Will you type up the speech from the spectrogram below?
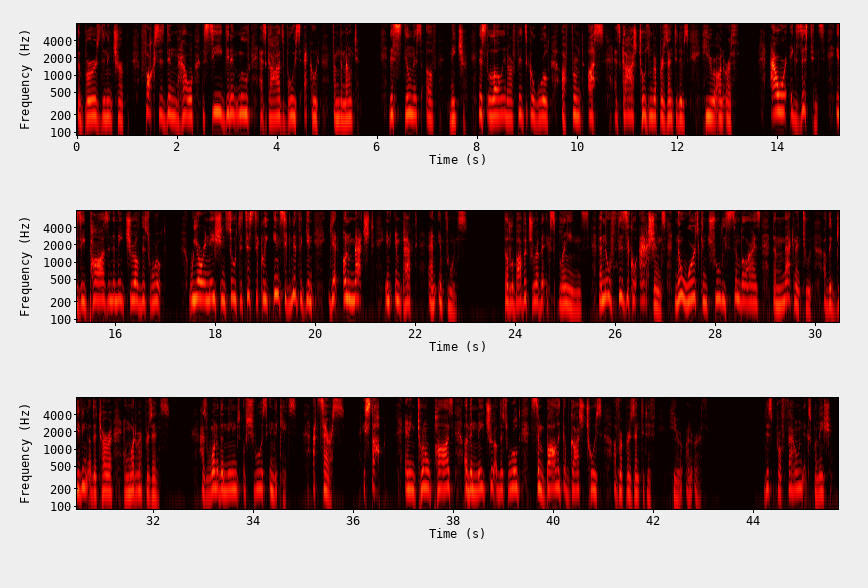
The birds didn't chirp, foxes didn't howl, the sea didn't move as God's voice echoed from the mountain. This stillness of nature, this lull in our physical world affirmed us as God's chosen representatives here on earth. Our existence is a pause in the nature of this world. We are a nation so statistically insignificant yet unmatched in impact and influence. The Lubavitch Rebbe explains that no physical actions, no words can truly symbolize the magnitude of the giving of the Torah and what it represents. As one of the names of Shavuos indicates, Atzeres, a stop, an internal pause of the nature of this world, symbolic of God's choice of representative here on earth. This profound explanation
